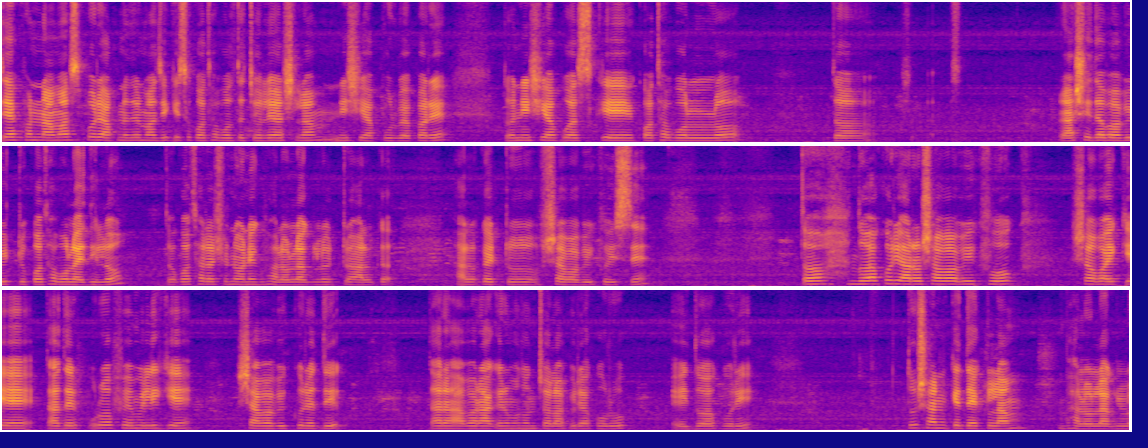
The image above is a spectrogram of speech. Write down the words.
যে এখন নামাজ পড়ে আপনাদের মাঝে কিছু কথা বলতে চলে আসলাম নিশি আপুর ব্যাপারে। তো নিশি আপু আজকে কথা বলল, তো রাশিদা ভাবি একটু কথা বলাই দিল। তো কথাটা শুনে অনেক ভালো লাগল, একটু হালকা হালকা একটু স্বাভাবিক হয়েছে তো দোয়া করি আরও স্বাভাবিক হোক, সবাইকে, তাদের পুরো ফ্যামিলিকে স্বাভাবিক করে দিক, তারা আবার আগের মতন চলাফেরা করুক। এই দোয়া করি। তুষানকে দেখলাম, ভালো লাগল।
